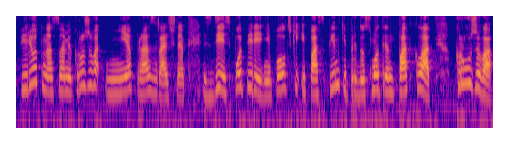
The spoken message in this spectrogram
вперед у нас с вами кружево непрозрачное. Здесь по передней полочке и по спинке предусмотрен подклад. Кружево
